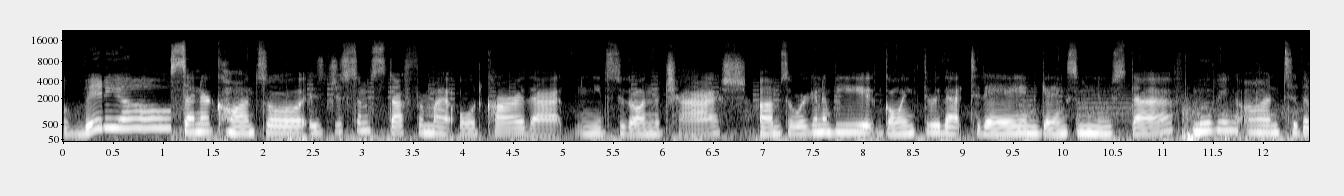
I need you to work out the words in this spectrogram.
video. Center console is just some stuff from my old car that needs to go in the trash. Um, so we're gonna be going through that today and getting some new stuff. Moving on to the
